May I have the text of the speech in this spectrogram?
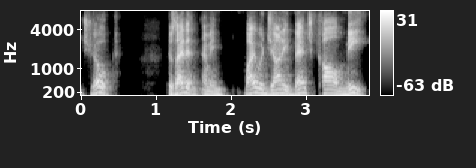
joke because I didn't, I mean, why would Johnny Bench call me?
